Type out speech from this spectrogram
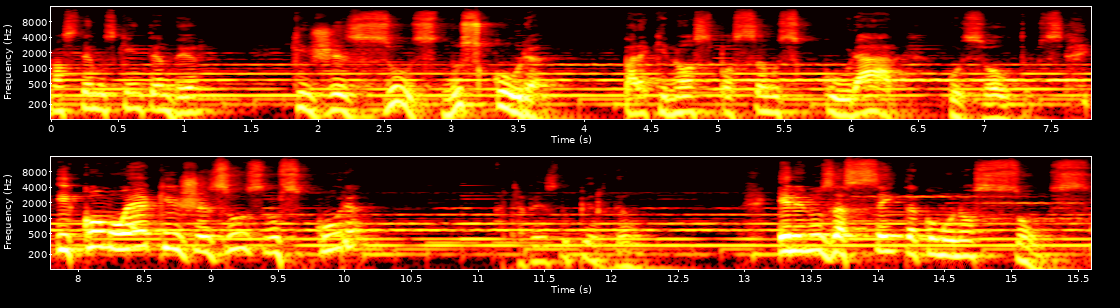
nós temos que entender que Jesus nos cura para que nós possamos curar os outros. E como é que Jesus nos cura? Através do perdão. Ele nos aceita como nós somos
